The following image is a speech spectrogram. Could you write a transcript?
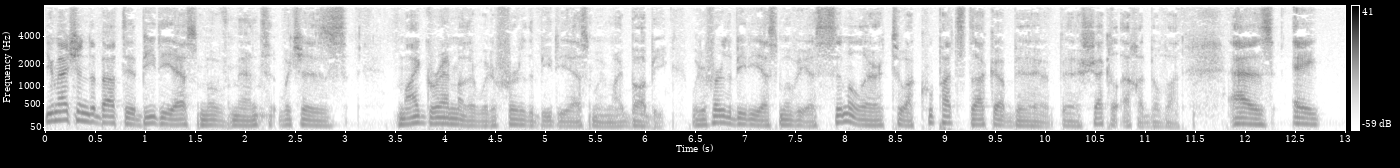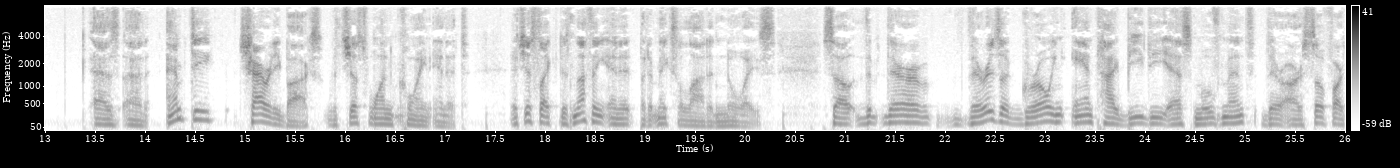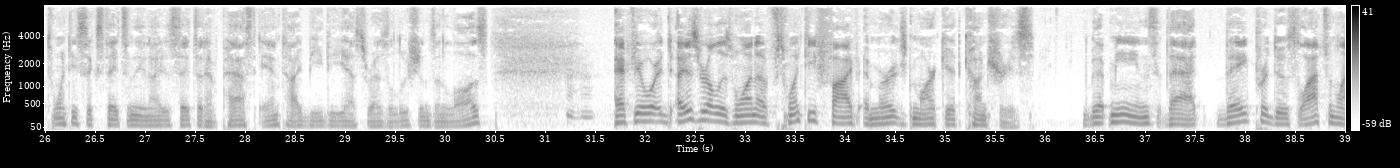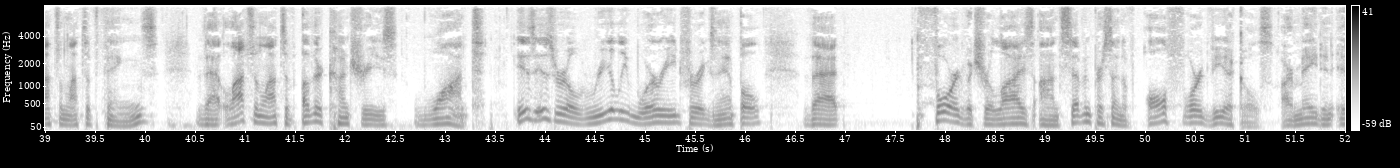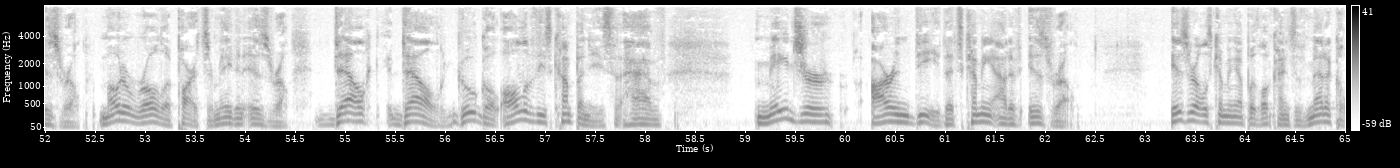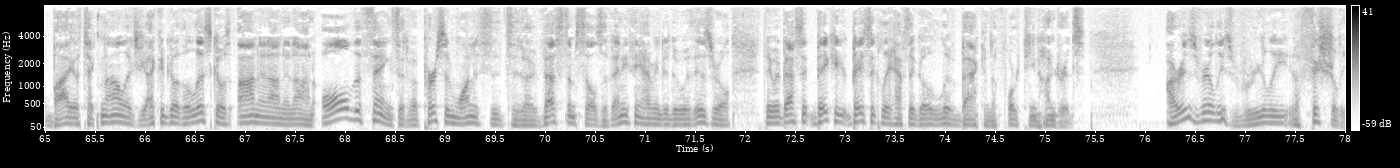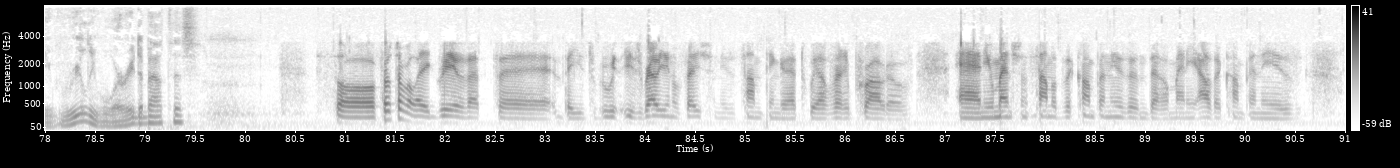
You mentioned about the BDS movement, which is my grandmother would refer to the BDS movie, my bubby, would refer to the BDS movie as similar to a kupat tzedakah be, shekel echad bilvad, as a as an empty charity box with just one coin in it. It's just like there's nothing in it, but it makes a lot of noise. So the, there, there is a growing anti-BDS movement. There are so far 26 states in the United States that have passed anti-BDS resolutions and laws. Mm-hmm. If you were, Israel is one of 25 emerged market countries. That means that they produce lots and lots and lots of things that lots and lots of other countries want. Is Israel really worried, for example, that Ford, which relies on 7% of all Ford vehicles, are made in Israel. Motorola parts are made in Israel. Dell, Dell, Google, all of these companies have major R&D that's coming out of Israel. Israel is coming up with all kinds of medical, biotechnology. I could go, the list goes on and on and on. All the things that if a person wanted to, to divest themselves of anything having to do with Israel, they would basically have to go live back in the 1400s. Are Israelis really, officially, really worried about this? So, first of all, I agree that uh, the Israeli innovation is something that we are very proud of. And you mentioned some of the companies, and there are many other companies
